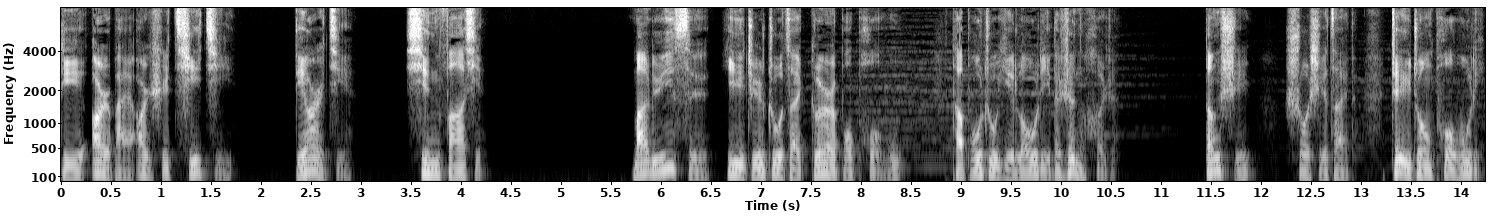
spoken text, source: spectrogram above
第二百二十七集，第二节，新发现。马吕伊斯一直住在格尔伯破屋，他不注意楼里的任何人。当时说实在的，这幢破屋里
